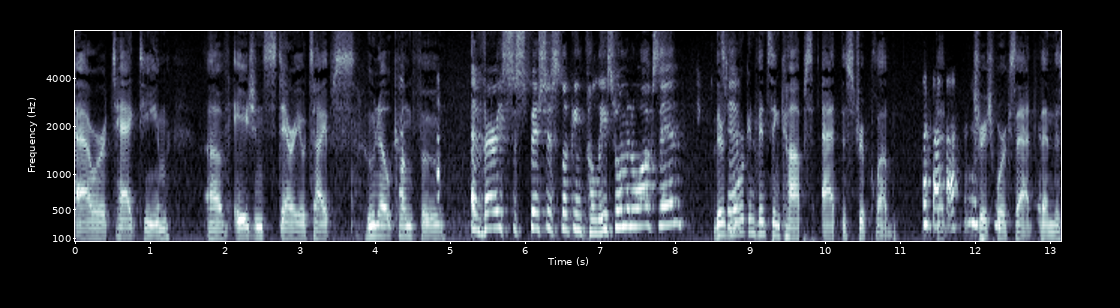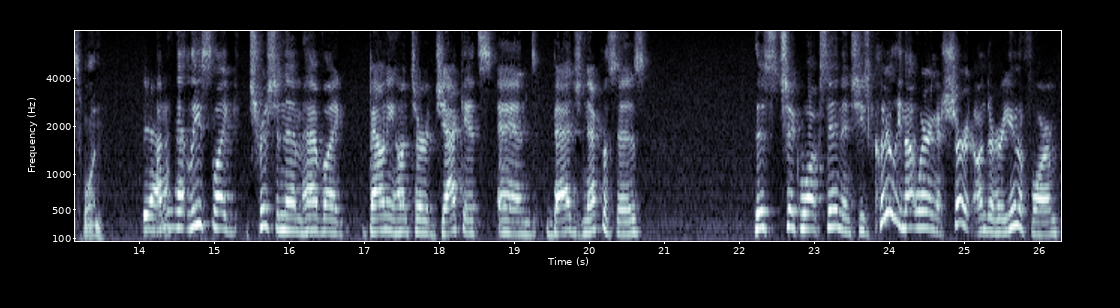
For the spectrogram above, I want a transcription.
our tag team of Asian stereotypes who know kung fu. A very suspicious looking policewoman walks in. There's Tip. more convincing cops at the strip club that Trish works at than this one. Yeah. I mean, at least like Trish and them have like bounty hunter jackets and badge necklaces. This chick walks in and she's clearly not wearing a shirt under her uniform.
